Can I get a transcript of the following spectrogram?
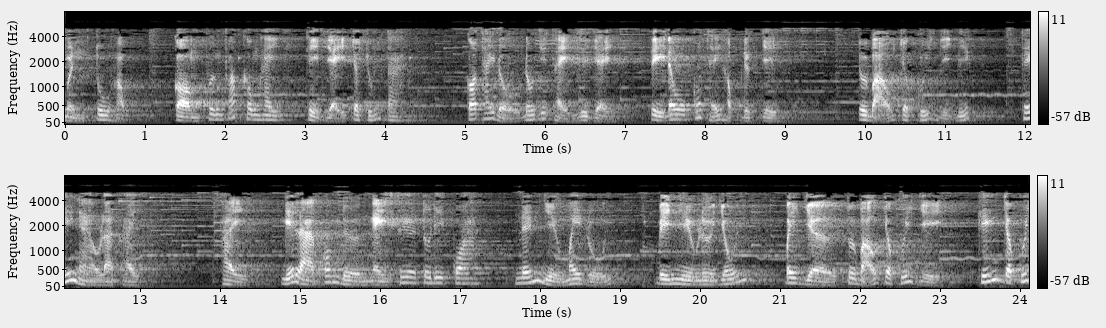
mình tu học. Còn phương pháp không hay thì dạy cho chúng ta. Có thái độ đối với thầy như vậy thì đâu có thể học được gì. Tôi bảo cho quý vị biết, thế nào là thầy? Thầy, nghĩa là con đường ngày xưa tôi đi qua nếm nhiều may rủi, bị nhiều lừa dối. Bây giờ tôi bảo cho quý vị, khiến cho quý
